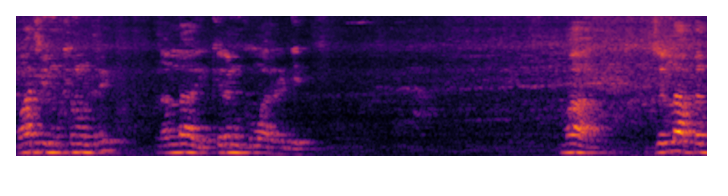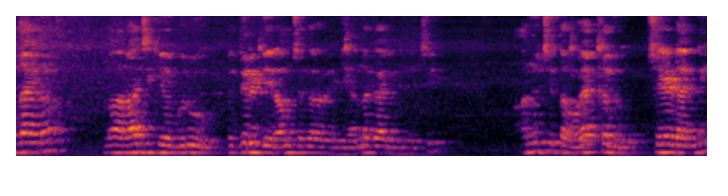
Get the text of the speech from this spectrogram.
మాజీ ముఖ్యమంత్రి నల్లారి కిరణ్ కుమార్ రెడ్డి. మా జిల్లా పెద్ద ఆయన నా రాజకీయ గురువు పెద్దిరెడ్డి రామచంద్రారెడ్డి అన్నగారి గురించి అనుచిత వ్యాఖ్యలు చేయడాన్ని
